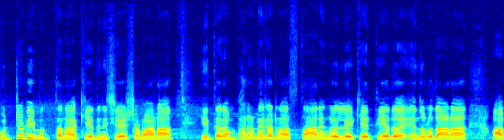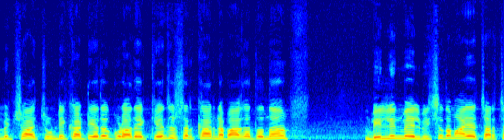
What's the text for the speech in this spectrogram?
കുറ്റവിമുക്തനാക്കിയതിനു ശേഷമാണ് ഇത്തരം ഭരണഘടനാ സ്ഥാനങ്ങളിലേക്ക് എത്തിയത് എന്നുള്ളതാണ് അമിത്ഷാ ചൂണ്ടിക്കാട്ടിയത്. കൂടാതെ കേന്ദ്ര സർക്കാരിന്റെ ഭാഗത്തുനിന്ന് ബില്ലിന്മേൽ വിശദമായ ചർച്ച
